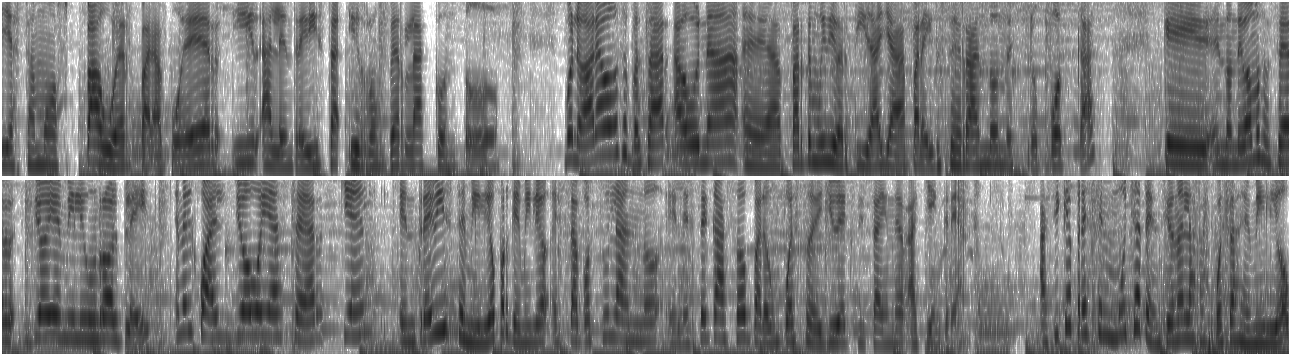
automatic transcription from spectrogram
ya estamos power para poder ir a la entrevista y romperla con todo. Bueno, ahora vamos a pasar a una eh, parte muy divertida ya para ir cerrando nuestro podcast que, en donde vamos a hacer yo y Emilio un roleplay, en el cual yo voy a ser quien entreviste a Emilio, porque Emilio está postulando, en este caso, para un puesto de UX Designer aquí en Creana. Así que presten mucha atención a las respuestas de Emilio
